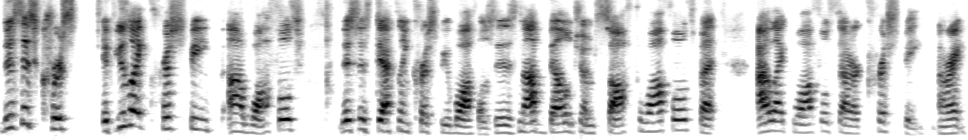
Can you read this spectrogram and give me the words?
This is crisp. If you like crispy uh, waffles, this is definitely crispy waffles. It is not Belgium soft waffles, but I like waffles that are crispy. All right.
